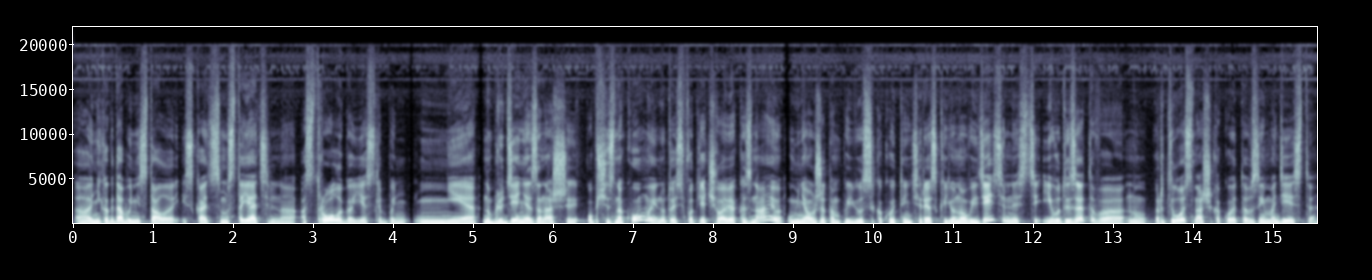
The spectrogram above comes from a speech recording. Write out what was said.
э, никогда бы не стала искать самостоятельно астролога, если бы не наблюдение за нашей общей знакомой. Ну, то есть вот я человека знаю, у меня уже там появился какой-то интерес к ее новой деятельности, и вот из этого, ну, родилось наше какое-то взаимодействие.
